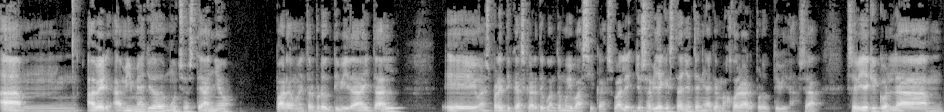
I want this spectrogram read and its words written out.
A ver, a mí me ha ayudado mucho este año para aumentar productividad y tal, eh, unas prácticas que ahora te cuento muy básicas, ¿vale? Yo sabía que este año tenía que mejorar productividad, o sea, sabía que con la,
